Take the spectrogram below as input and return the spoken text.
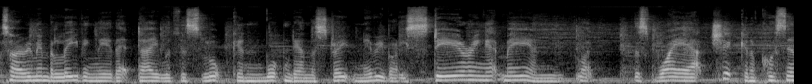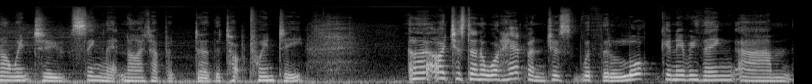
So I remember leaving there that day with this look and walking down the street and everybody staring at me and like this way out chick. And of course, then I went to sing that night up at uh, the top 20. And I, I, just don't know what happened, just with the look and everything. Um,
